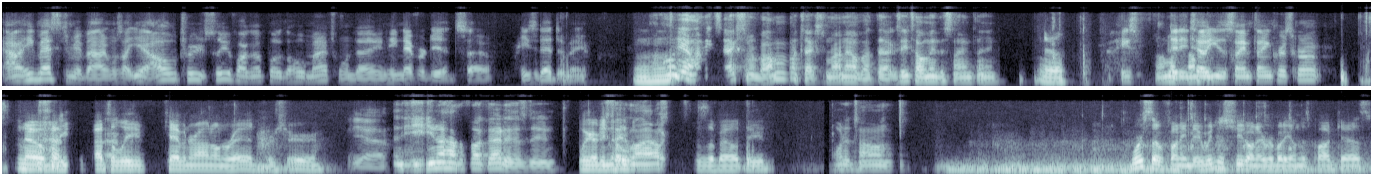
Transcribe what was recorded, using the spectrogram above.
I, he messaged me about it and was like, "Yeah, I'll try to see if I can upload the whole match one day," and he never did. So he's dead to me. Mm-hmm. Oh yeah, let me text him about. I'm gonna text him right now about that because he told me the same thing. Yeah. He's I'm did he a- tell you the same thing, Chris Crunk? No, but he's about to leave Kevin Ryan on red for sure. Yeah. And you know how the fuck that is, dude. We already You know stole my what the house. fuck this is about, dude. What a time. We're so funny, dude. We just shoot on everybody on this podcast.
